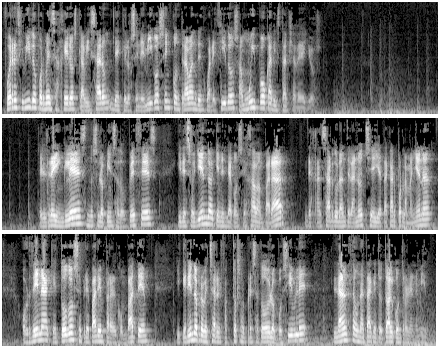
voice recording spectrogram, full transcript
fue recibido por mensajeros que avisaron de que los enemigos se encontraban desguarecidos a muy poca distancia de ellos. El rey inglés no se lo piensa dos veces y desoyendo a quienes le aconsejaban parar, descansar durante la noche y atacar por la mañana, ordena que todos se preparen para el combate y queriendo aprovechar el factor sorpresa todo lo posible, lanza un ataque total contra el enemigo.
